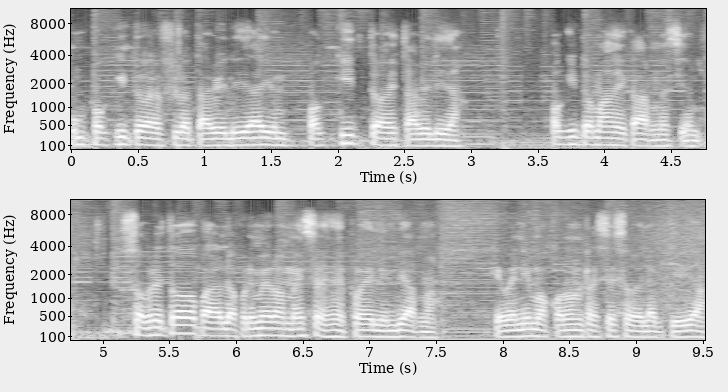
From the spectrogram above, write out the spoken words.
un poquito de flotabilidad y un poquito de estabilidad. Un poquito más de carne siempre. Sobre todo para los primeros meses después del invierno, que venimos con un receso de la actividad.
